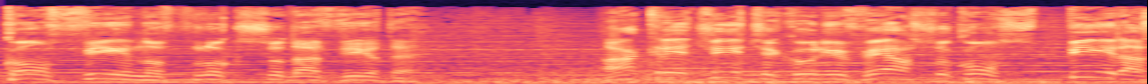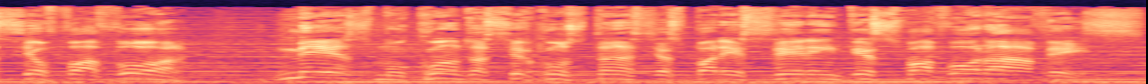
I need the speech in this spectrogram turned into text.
Confie no fluxo da vida. Acredite que o universo conspira a seu favor mesmo quando as circunstâncias parecerem desfavoráveis.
